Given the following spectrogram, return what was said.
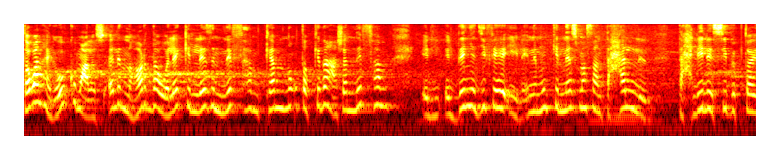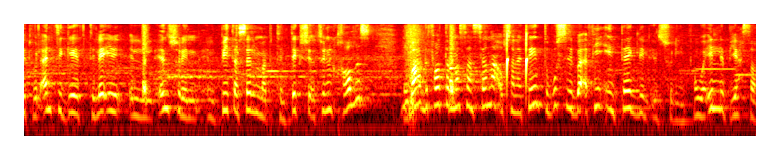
طبعا هجاوبكم على سؤال النهارده ولكن لازم نفهم كام نقطة كده عشان نفهم ال- الدنيا دي فيها إيه. لأن ممكن ناس مثلا تحلل تحليل ال C-peptide وال anti-GAD تلاقي الإنسولين ال beta cell ما بتنتجش إنسولين خالص وبعد فترة مثلا سنة أو سنتين تبص بقى في إنتاج للإنسولين. هو إيه اللي بيحصل؟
